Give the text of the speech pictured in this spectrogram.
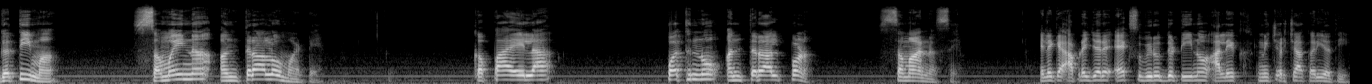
ગતિમાં સમયના અંતરાલો માટે કપાયેલા પથનો અંતરાલ પણ સમાન હશે. એટલે કે આપણે જ્યારે એક્સ વિરુદ્ધ ટીનો આલેખની ચર્ચા કરી હતી,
